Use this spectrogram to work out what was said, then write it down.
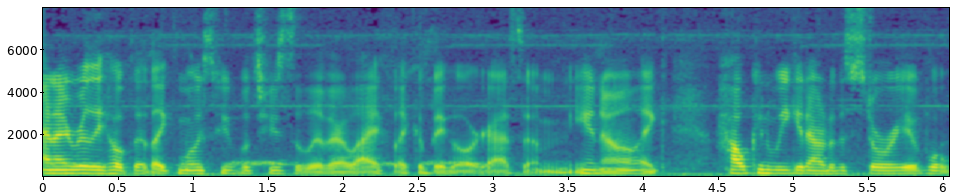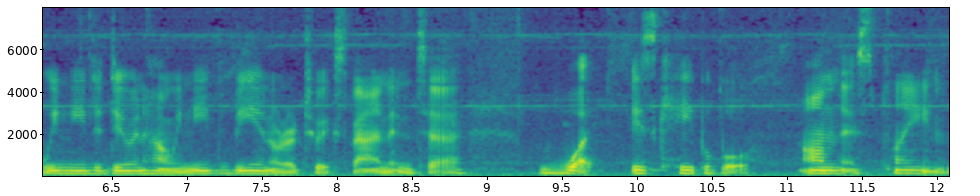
And I really hope that like most people choose to live their life like a big orgasm. You know, like how can we get out of the story of what we need to do and how we need to be in order to expand into what is capable on this plane,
